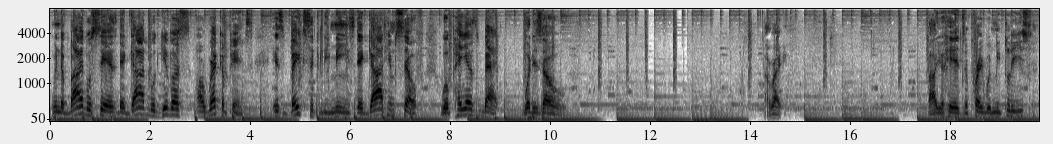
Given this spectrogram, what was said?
When the Bible says that God will give us our recompense, it basically means that God Himself will pay us back what is owed. All right. Bow your heads and pray with me, please.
